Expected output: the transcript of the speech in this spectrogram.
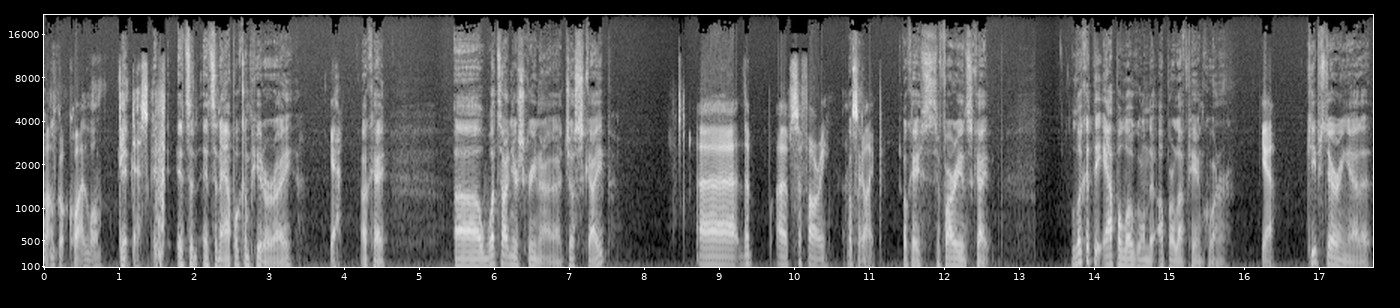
I've got quite a long deep It- desk. it- it's an it's an Apple computer, right? yeah. Okay. Uh, what's on your screen? Uh, just Skype? Uh, the uh, Safari and Okay. Skype. Okay, Safari and Skype. Look at the Apple logo in the upper left hand corner. Yeah. Keep staring at it.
